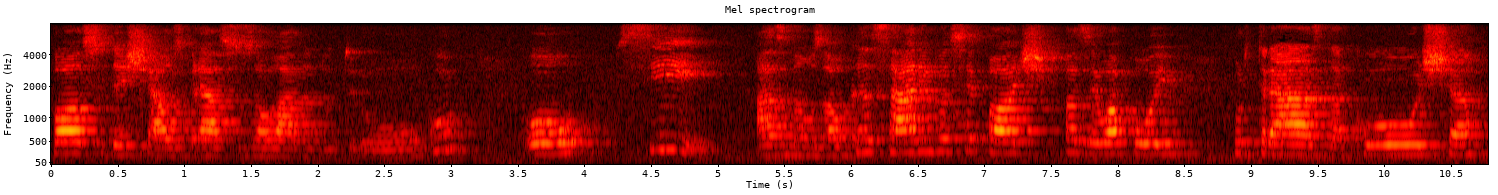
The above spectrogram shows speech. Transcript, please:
Posso deixar os braços ao lado do tronco ou, se as mãos alcançarem, você pode fazer o apoio por trás da coxa.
